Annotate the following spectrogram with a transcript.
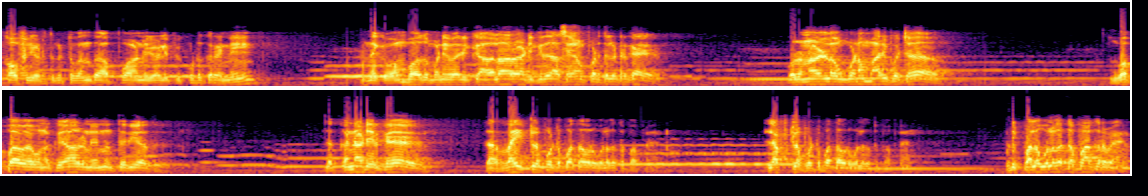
காஃபி எடுத்துக்கிட்டு வந்து அப்பான்னு எழுப்பி கொடுக்குறேனே. இன்னைக்கு ஒன்பது மணி வரைக்கும் அலாரம் அடிக்குது அசையாம படுத்துக்கிட்டு இருக்க. ஒரு நாளில் உன் குணம் மாறி போச்சா? உங்கள் அப்பாவை உனக்கு யாருன்னு இன்னும் தெரியாது. இந்த கண்ணாடி இருக்க இந்த ரைட்டில் போட்டு பார்த்தா ஒரு உலகத்தை பார்ப்பேன். லெஃப்டில் போட்டு பார்த்தா ஒரு உலகத்தை பார்ப்பேன். இப்படி பல உலகத்தை பார்க்குறவன்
